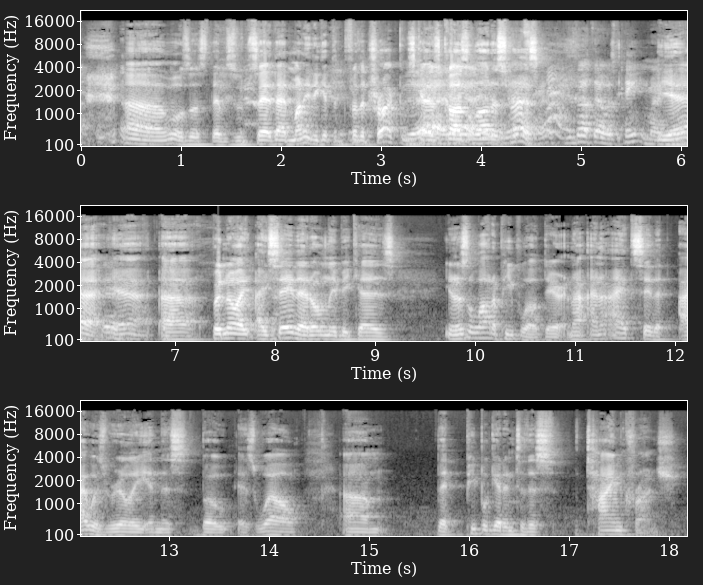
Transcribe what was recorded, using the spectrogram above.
Uh, what was this? That was that money to get the, for the truck. This Yeah, guy's caused a lot of stress. yeah. You thought that was painting my Yeah, yeah. Uh, but no, I, I say that only because you know there's a lot of people out there, and I, and I'd say that I was really in this boat as well. Um, that people get into this time crunch,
